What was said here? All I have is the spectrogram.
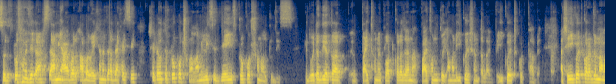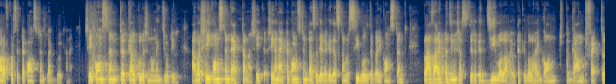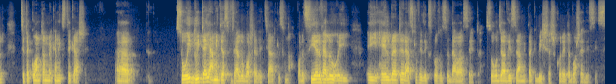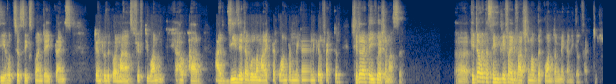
সো প্রথমে যেটা আসছে, আমি আবার আবার এখানে যা দেখাইছি, সেটা হচ্ছে প্রপোর্শনাল আমি লিখছি J is proportional to this কিন্তু ওইটা দিয়ে তো আর পাইথনে প্লট করা যায় না। পাইথন তো আমার ইকুয়েশনটা লাগবে ইকুয়েট করতে হবে। আর সেই ইকুয়েট করার জন্য আমার অফকোর্স একটা কনস্ট্যান্ট লাগবে ওইখানে। সেই কনস্ট্যান্টের ক্যালকুলেশন অনেক জটিল। আবার সেই কনস্ট্যান্ট একটা না, সেই, সেখানে একটা কনস্ট্যান্ট আছে যেটাকে জাস্ট আমরা সি বলতে পারি কনস্ট্যান্ট প্লাস আরেকটা জিনিস আছে যেটাকে জি বলা হয়, ওটাকে বলা হয় গন্ট বা গাউন্ট ফ্যাক্টর যেটা কোয়ান্টাম মেকানিক্স থেকে আসে। সো ওই দুইটাই আমি জাস্ট ভ্যালু বসায় দিচ্ছি, আর কিছু না। পরে সি এর ভ্যালু ওই এই হেল ব্র্যাটের অ্যাস্ট্রোফিজিক্স প্রসেসে দেওয়া আছে এটা। সো যা দিছে, আমি তাকে বিশ্বাস করে এটা বসাই দিচ্ছি সি হচ্ছে six point eight times ten to the power minus fifty one আর আর জি যেটা বললাম, আরেকটা কোয়ান্টাম মেকানিক্যাল ফ্যাক্টর সেটার একটা ইকুয়েশন আছে। এটাও একটা simplified version of the quantum mechanical factor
